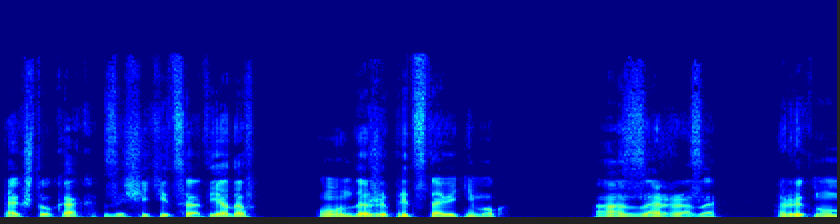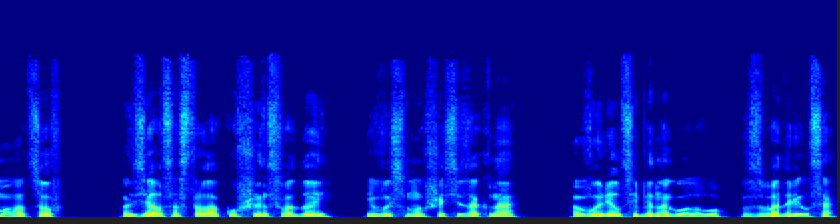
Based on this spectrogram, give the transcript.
Так что как защититься от ядов, он даже представить не мог. «А, зараза!» — рыкнул Молодцов, взял со стола кувшин с водой и, высунувшись из окна, вылил себе на голову, взбодрился.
